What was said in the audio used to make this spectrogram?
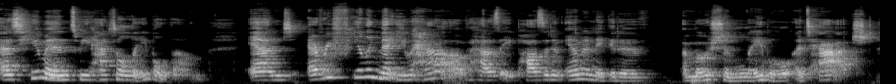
as humans, we have to label them. And every feeling that you have has a positive and a negative emotion label attached.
